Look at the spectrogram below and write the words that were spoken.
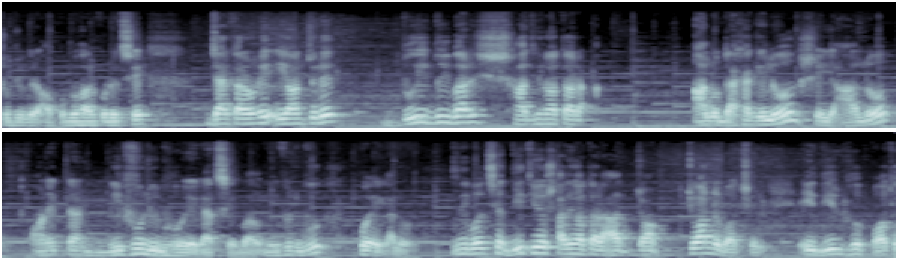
সুযোগের অপব্যবহার করেছে। যার কারণে এই অঞ্চলে দুই, দুইবার স্বাধীনতার আলো দেখা গেলেও সেই আলো অনেকটা নিভু নিভু হয়ে গেছে বা নিভু নিভু হয়ে গেল। তিনি বলছেন, দ্বিতীয় স্বাধীনতার আজ চুয়ান্ন বছর। এই দীর্ঘ পথ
